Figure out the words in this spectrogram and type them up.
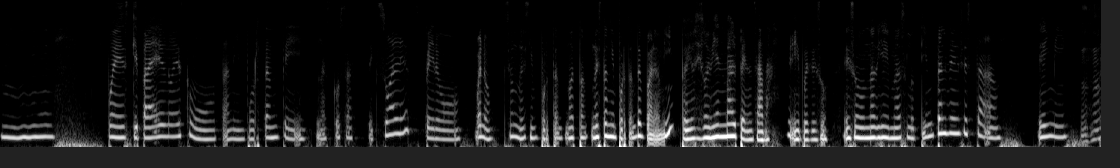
Mm, Pues que para él no es como tan importante las cosas sexuales, pero bueno, eso no es importante, no, es tan- no es tan importante para mí, pero yo sí soy bien mal pensada y pues eso, eso nadie más lo tiene, tal vez está Amy, Ujú.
